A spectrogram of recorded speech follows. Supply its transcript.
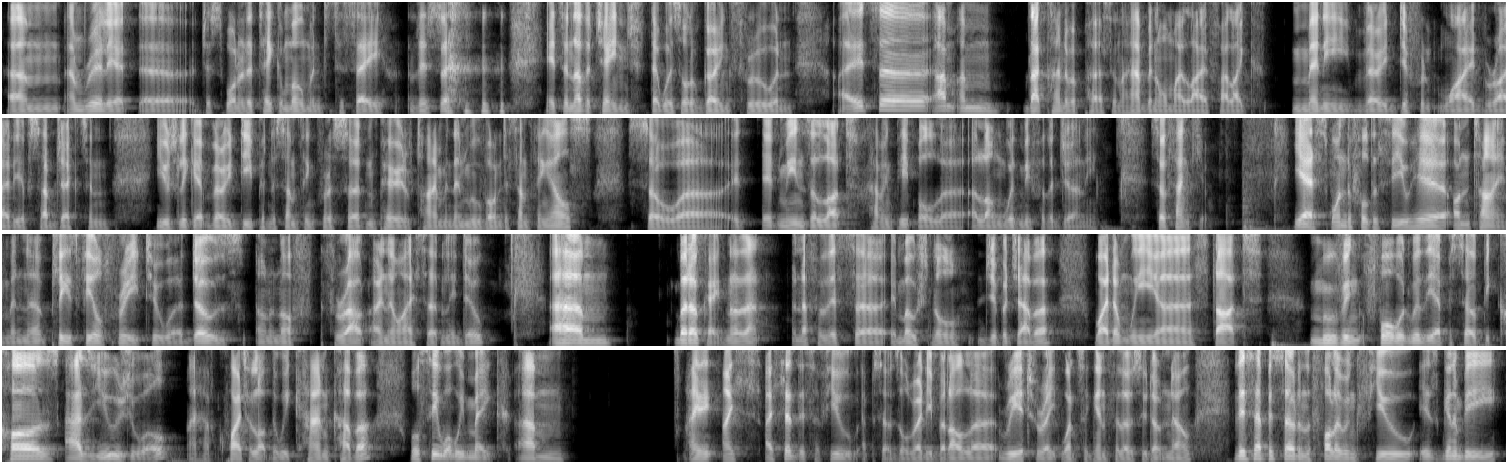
Um, and really, uh, just wanted to take a moment to say this: uh, it's another change that we're sort of going through, and uh, it's uh, I'm I'm that kind of a person. I have been all my life. I like many very different wide variety of subjects and usually get very deep into something for a certain period of time and then move on to something else. So uh, it, it means a lot having people uh, along with me for the journey. So thank you. Yes wonderful to see you here on time. And uh, please feel free to uh, doze on and off throughout. I know i certainly do. Um, but okay none of that enough of this uh, emotional jibber jabber. Why don't we uh, start moving forward with the episode? Because, as usual, I have quite a lot that we can cover. We'll see what we make. Um, I, I, I, said this a few episodes already, but I'll uh, reiterate once again for those who don't know. This episode and the following few is going to be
